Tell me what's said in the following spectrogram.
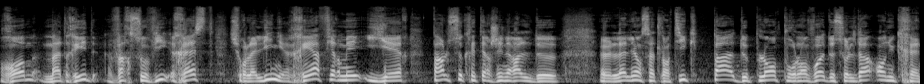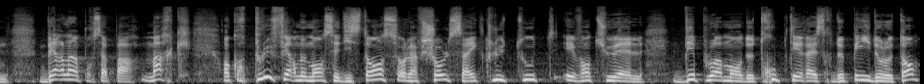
Rome, Madrid, Varsovie restent sur la ligne réaffirmée hier par le secrétaire général de euh, l'Alliance Atlantique. Pas de plan pour l'envoi de soldats en Ukraine. Berlin, pour sa part, marque encore plus fermement ses distances. Olaf Scholz a exclu tout éventuel déploiement de troupes terrestres de pays de l'OTAN.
